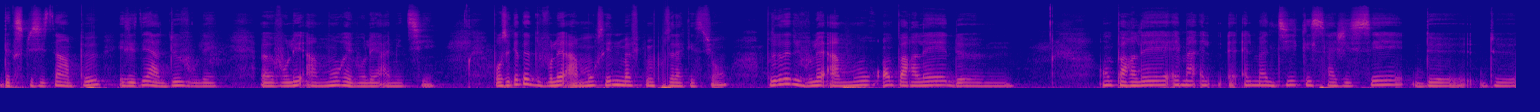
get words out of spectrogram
d'expliciter un peu, et c'était à deux volets, euh, volet amour et volet amitié. Pour ce qui était du volet amour, c'est une meuf qui me posait la question. Pour ce qui était du volet amour, on parlait de... On parlait, elle m'a elle, m'a dit qu'il s'agissait de, de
